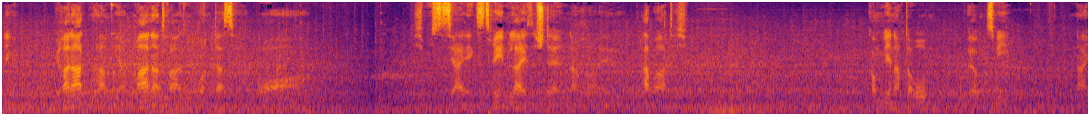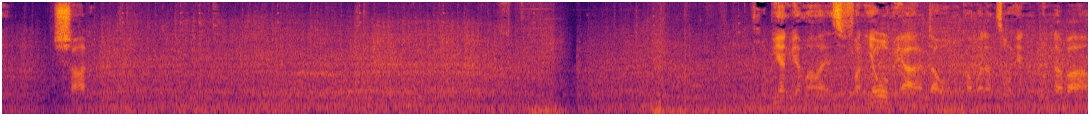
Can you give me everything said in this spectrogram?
Nee. Granaten haben wir. Mana tragen. Und das hier. Boah. Ich muss es ja extrem leise stellen nachher. Abartig. Kommen wir nach da oben? Irgendwie? Nein. Schade. Probieren wir mal es von hier oben. Ja, da oben kommen wir dann so hin. Wunderbar.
